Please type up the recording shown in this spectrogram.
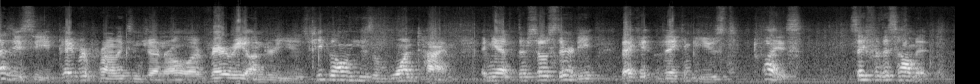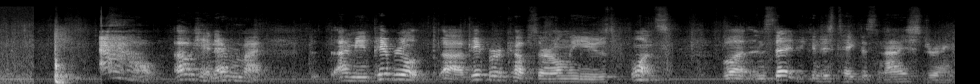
As you see, paper products in general are very underused. People only use them one time, and yet they're so sturdy that can, they can be used twice. Say for this helmet. Ow! Okay, never mind. I mean, paper, uh, paper cups are only used once. But instead, you can just take this nice drink.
